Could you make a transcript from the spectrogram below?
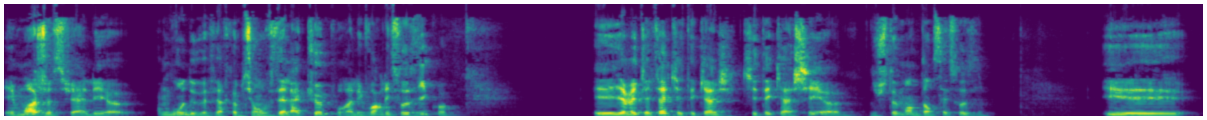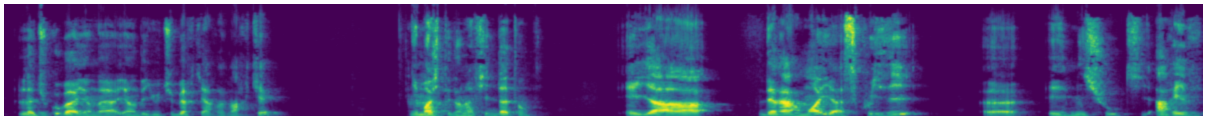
et moi je suis allé en gros on devait faire comme si on faisait la queue pour aller voir les sosies quoi. Et il y avait quelqu'un qui était caché, qui était caché justement dans ces sosies. Et là, du coup, bah, il y en a, y a un des youtubeurs qui a remarqué. Et moi, j'étais dans la file d'attente. Et il y a, derrière moi, il y a Squeezie euh, et Michou qui arrivent.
